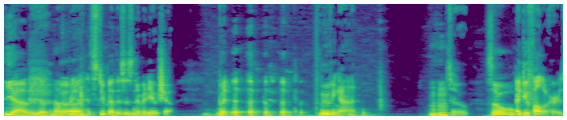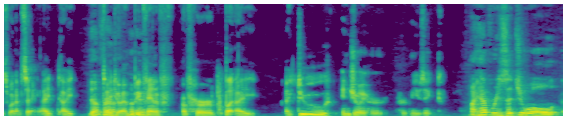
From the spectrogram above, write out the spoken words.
Yeah, the uh, mouth Uh, breathing. it's too bad this isn't a video show. But moving on. Mm-hmm. So So I do follow her, is what I'm saying. I I, yeah, I do. I'm a big fan of, of her, but I I do enjoy her her music. I have residual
